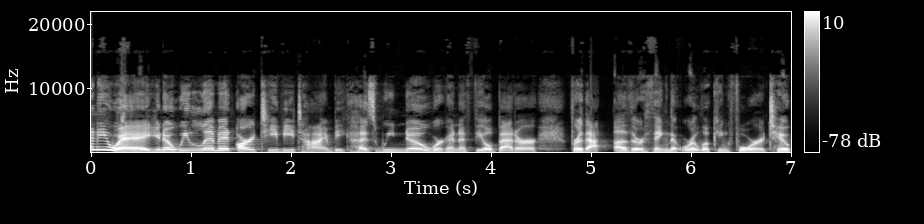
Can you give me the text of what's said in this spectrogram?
anyway. You know we limit our TV time because we know we're going to feel better for that other thing that we're looking forward to.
